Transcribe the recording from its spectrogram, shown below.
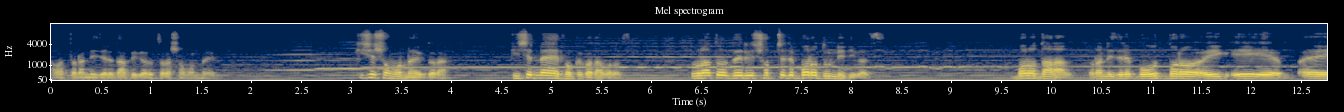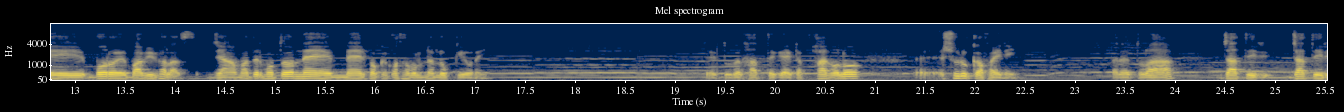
আবার তোরা নিজের দাবি করো, তোরা সমন্বয়ক। কিসের সমন্বয়ক তোরা? কিসের ন্যায়ের পক্ষে কথা বলছ তোরা তো ওদের সবচেয়ে বড় দুর্নীতিবাজ, বড় দালাল। তোরা নিজের বহুত বড় এই বড় ভাবি ফেলাস, যে আমাদের মতো ন্যায়, ন্যায়ের পক্ষে কথা বলে না লোক কেউ নেই। তোদের হাত থেকে একটা ফাগলও সুরক্ষা পায়নি। তাহলে তোরা জাতির জাতির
